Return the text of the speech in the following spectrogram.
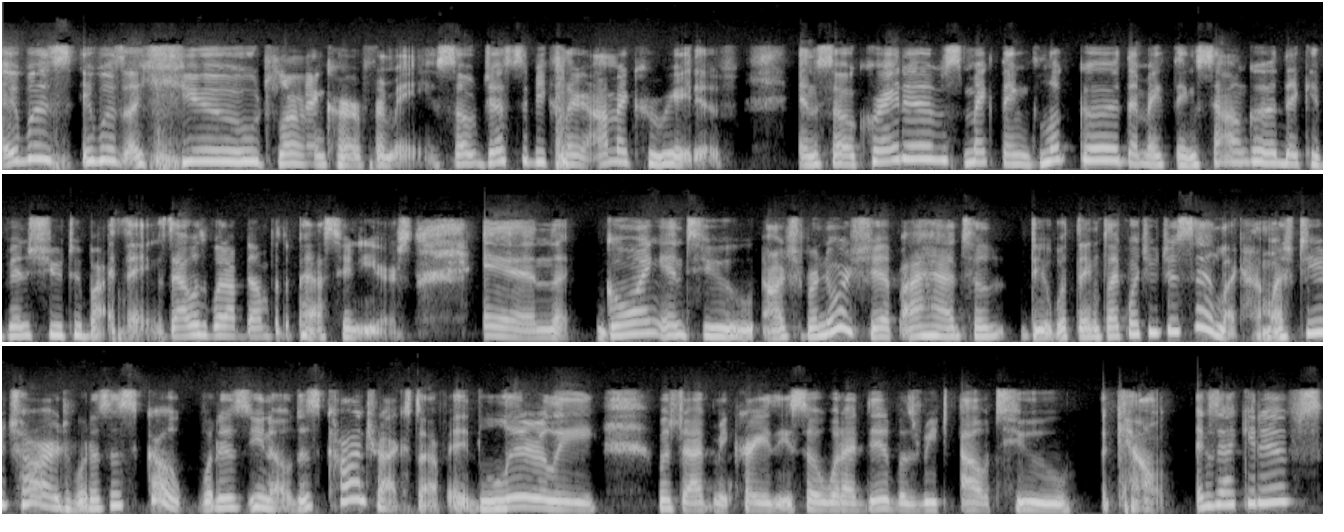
it was it was a huge learning curve for me. So just to be clear, I'm a creative. And so creatives make things look good, they make things sound good, they convince you to buy things. That was what I've done for the past 10 years. And going into entrepreneurship, I had to deal with things like what you just said, like how much do you charge? What is the scope? What is, you know, this contract stuff? It literally was driving me crazy. So what I did was reach out to account executives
